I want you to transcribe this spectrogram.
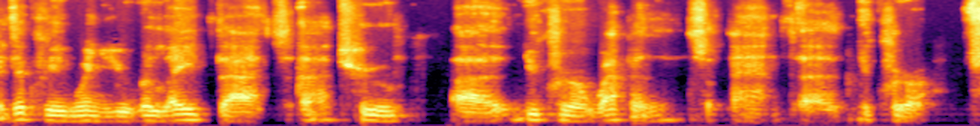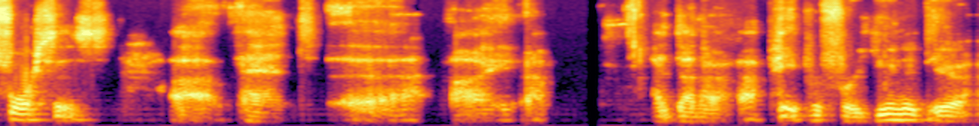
particularly when you relate that uh, to uh, nuclear weapons and uh, nuclear forces. And I had done a, a, paper for Unidir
